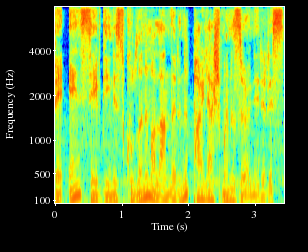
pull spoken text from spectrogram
ve en sevdiğiniz kullanım alanlarını paylaşmanızı öneririz.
